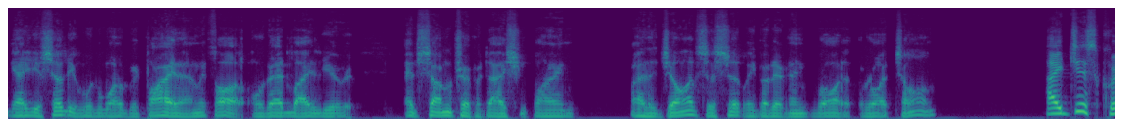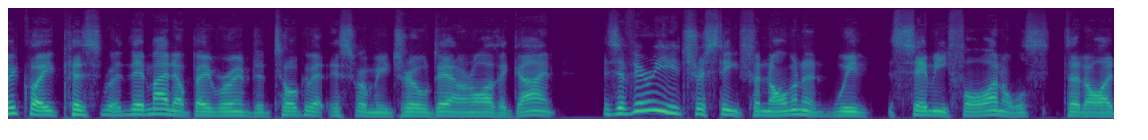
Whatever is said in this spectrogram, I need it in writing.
now you certainly wouldn't want to be playing them. If I or Adelaide, you had some trepidation playing by the Giants. They certainly got everything right at the right time. Hey, just quickly, because there may not be room to talk about this when we drill down on either game. There's a very interesting phenomenon with semi finals that I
